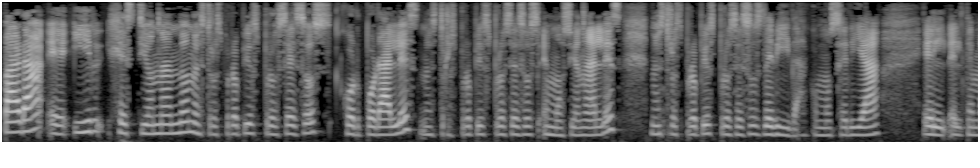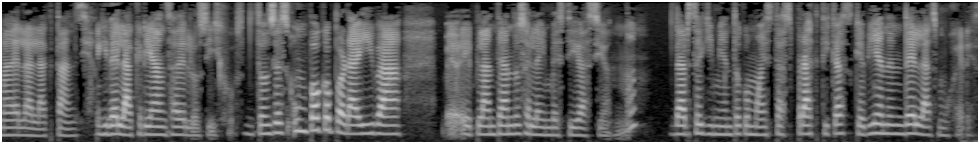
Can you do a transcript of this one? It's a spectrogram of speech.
Para eh, ir gestionando nuestros propios procesos corporales, nuestros propios procesos emocionales, nuestros propios procesos de vida, como sería el, tema de la lactancia y de la crianza de los hijos. Entonces, un poco por ahí va eh, planteándose la investigación, ¿no? Dar seguimiento como a estas prácticas que vienen de las mujeres.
